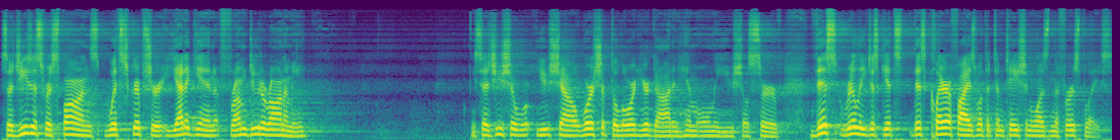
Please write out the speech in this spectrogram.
So Jesus responds with scripture yet again from Deuteronomy. He says, you shall, you shall worship the Lord your God, and him only you shall serve. This really just gets, this clarifies what the temptation was in the first place.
